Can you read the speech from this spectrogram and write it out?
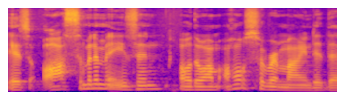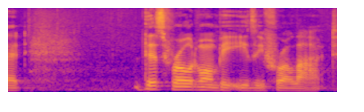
it's awesome and amazing. Although I'm also reminded that this road won't be easy for a lot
